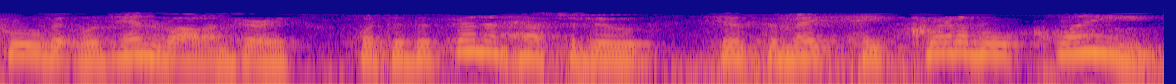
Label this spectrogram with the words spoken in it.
prove it was involuntary. What the defendant has to do is to make a credible claim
